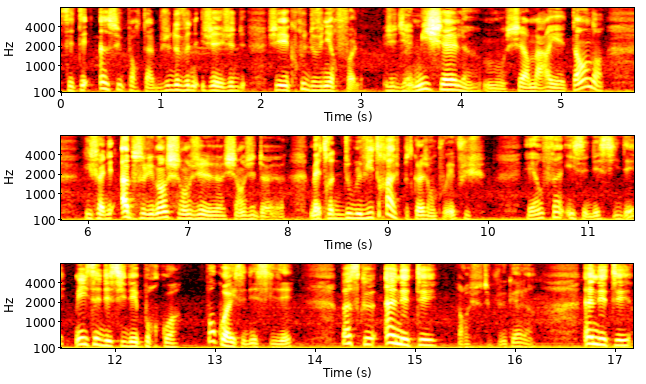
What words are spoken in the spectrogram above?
C'était insupportable. J'ai j'ai- cru devenir folle. J'ai dit à Michel, mon cher mari et tendre, qu'il fallait absolument changer, changer de mettre de double vitrage parce que là j'en pouvais plus. Et enfin, il s'est décidé. Mais il s'est décidé pourquoi? Pourquoi il s'est décidé? Parce que un été, alors je sais plus lequel, hein, un été,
